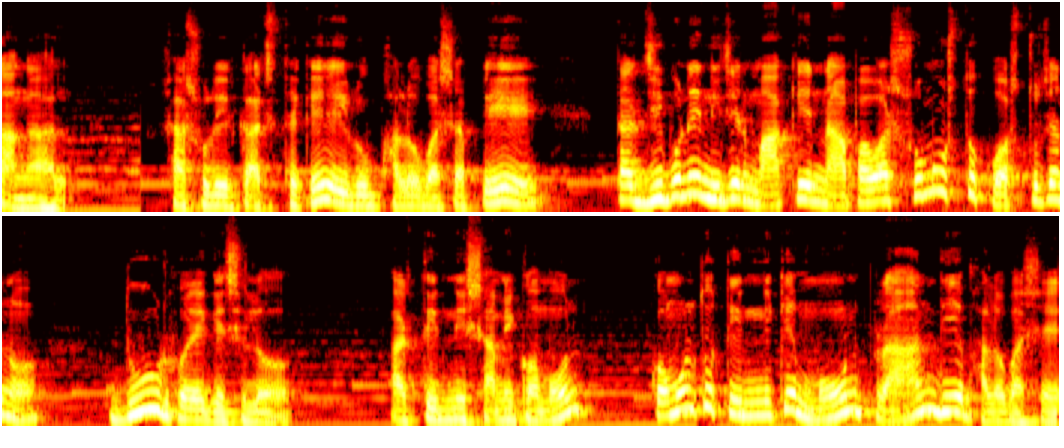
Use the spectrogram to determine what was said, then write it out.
কাঙাল। শাশুড়ির কাছ থেকে এই রূপ ভালোবাসা পেয়ে তার জীবনে নিজের মাকে না পাওয়ার সমস্ত কষ্ট যেন দূর হয়ে গেছিল। আর তিন্নির স্বামী কমল কমল তো তিন্নিকে মন প্রাণ দিয়ে ভালোবাসে।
